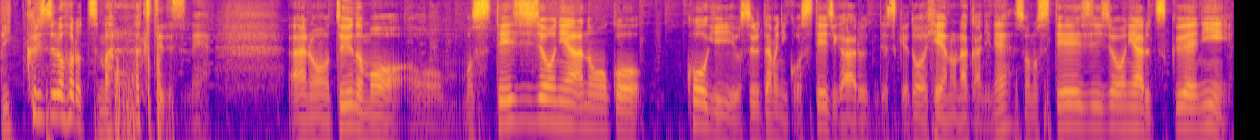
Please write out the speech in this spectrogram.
びっくりするほどつまらなくてですね あのというのももうステージ上にあのこう講義をするためにこうステージがあるんですけど部屋の中にねそのステージ上にある机に、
